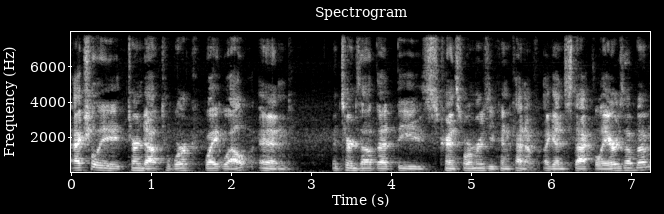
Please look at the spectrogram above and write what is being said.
actually turned out to work quite well. And it turns out that these transformers, you can kind of, again, stack layers of them,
